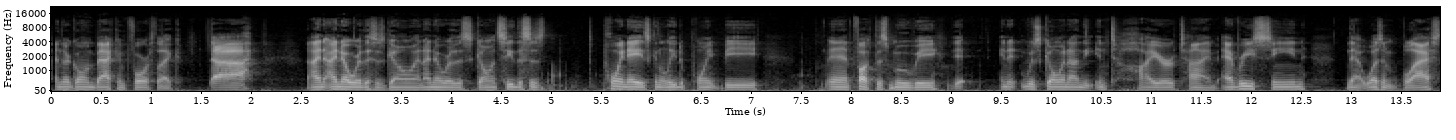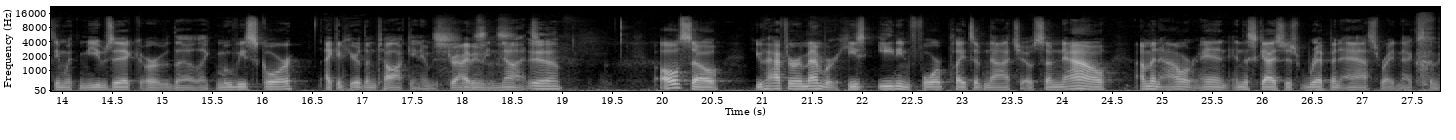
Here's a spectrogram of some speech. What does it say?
and they're going back and forth like, ah, I, I know where this is going. I know where this is going. See, this is point A is going to lead to point B. man, fuck this movie. It- and it was going on the entire time. Every scene that wasn't blasting with music or the like movie score, I could hear them talking. It was driving me nuts. Yeah. Also, you have to remember he's eating four plates of nachos. So now I'm an hour in, and this guy's just ripping ass right next to me.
